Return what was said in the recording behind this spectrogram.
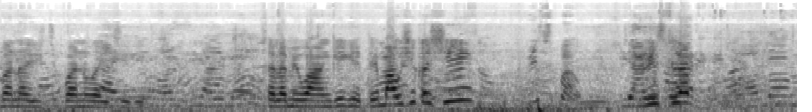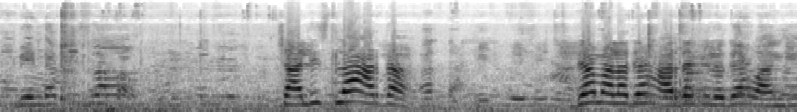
बनवायची बनवायची ती. चला मी वांगी घेते. मावशी कशी? वीसला चाळीसला अर्धा. द्या मला द्या. अर्धा किलो द्या वांगी.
